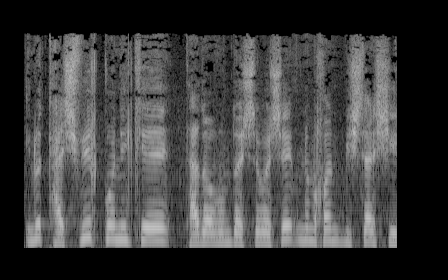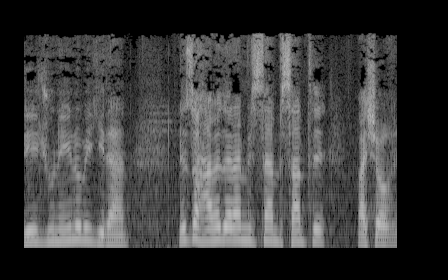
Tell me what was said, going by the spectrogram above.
اینو تشویق کنی که تداوم داشته باشه اینو می‌خوان بیشتر شیره جون اینو بگیرن. لذا همه دارن میستن به سمت مشاغ...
